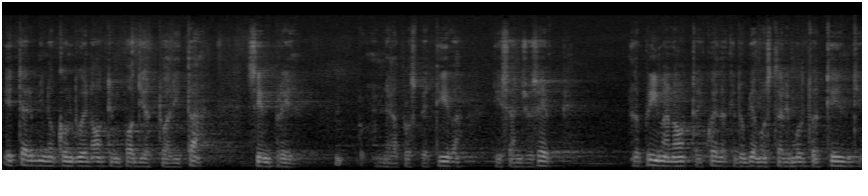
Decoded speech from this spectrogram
E termino con due note un po' di attualità, sempre nella prospettiva di San Giuseppe. La prima nota è quella che dobbiamo stare molto attenti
